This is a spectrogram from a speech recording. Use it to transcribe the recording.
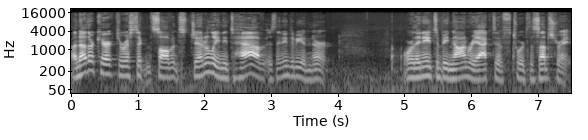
Another characteristic that solvents generally need to have is they need to be inert, or they need to be non-reactive towards the substrate.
